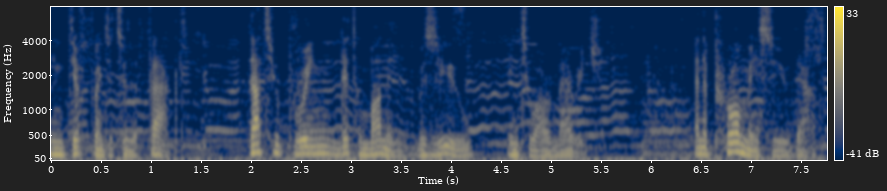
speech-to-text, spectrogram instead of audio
indifferent to the fact that you bring little money with you into our marriage, and I promise you that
